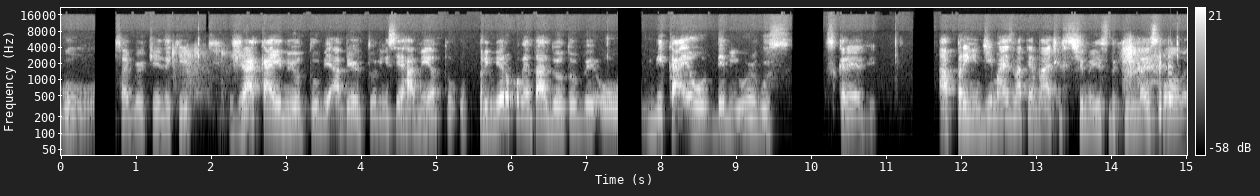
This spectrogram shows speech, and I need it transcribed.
Google Cyber Chase aqui. Já caí no YouTube, abertura e encerramento. O primeiro comentário do YouTube, o Mikael Demiurgos escreve. Aprendi mais matemática assistindo isso do que na escola.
